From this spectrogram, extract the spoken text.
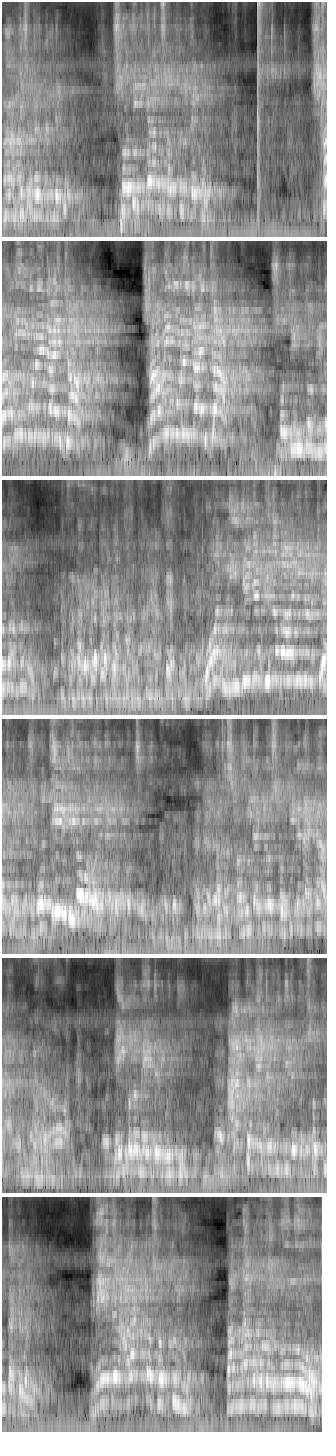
হ্যাঁ হেসে ফেলবেন দেখুন। সতীর কিরম শত্রু দেখুন? স্বামী মরে যায় যাক। স্বামী মরে যায় যাক। সতীন তো বিধবা হলো। ও নিজে যে বিধবা হয়ে ওর খেয়াল নেই। সতীন বিধবা হয়ে আচ্ছা স্বামীটা কি ও সতীনের একা? এই হলো মেয়েদের বুদ্ধি। আর একটা মেয়েদের বুদ্ধি দেখো শত্রু কাকে বলে? মেয়েদের আর একটা শত্রু, তার নাম হলো ননদ।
